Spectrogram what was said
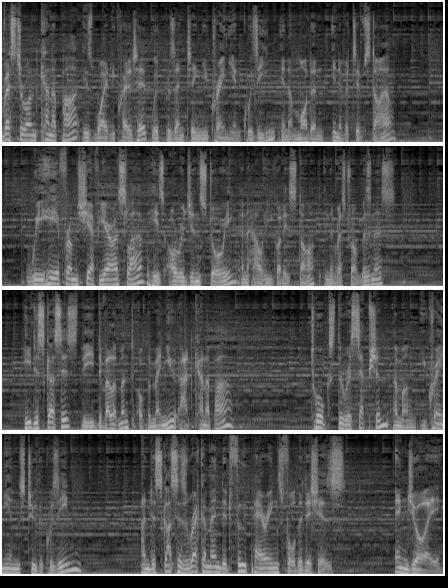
Restaurant Kanapa is widely credited with presenting Ukrainian cuisine in a modern, innovative style. We hear from Chef Yaroslav his origin story and how he got his start in the restaurant business. He discusses the development of the menu at Kanapa, talks the reception among Ukrainians to the cuisine, and discusses recommended food pairings for the dishes. Enjoy!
